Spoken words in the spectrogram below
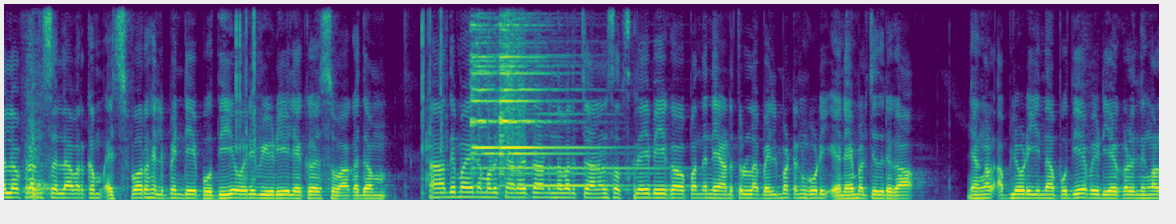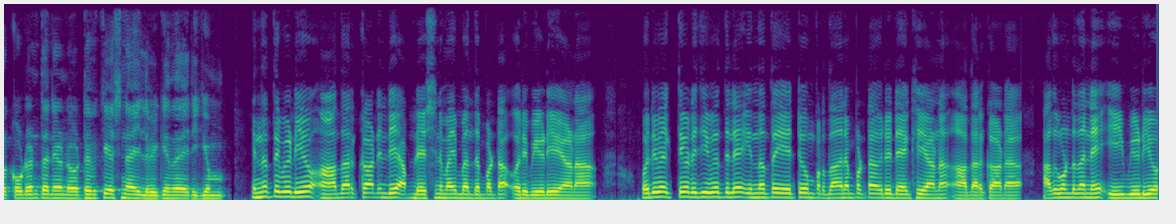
ഹലോ ഫ്രണ്ട്സ് എല്ലാവർക്കും എച്ച് ഫോർ ഹെൽപ്പിന്റെ പുതിയ ഒരു വീഡിയോയിലേക്ക് സ്വാഗതം. ആദ്യമായി നമ്മുടെ ചാനൽ കാണുന്നവർ ചാനൽ സബ്സ്ക്രൈബ് ചെയ്യുക ഒപ്പം തന്നെ അടുത്തുള്ള ബെൽ ബട്ടൺ കൂടി എനേബിൾ ചെയ്തിടുക. ഞങ്ങൾ അപ്ലോഡ് ചെയ്യുന്ന പുതിയ വീഡിയോകൾ നിങ്ങൾക്ക് ഉടൻ തന്നെ നോട്ടിഫിക്കേഷനായി ലഭിക്കുന്നതായിരിക്കും. ഇന്നത്തെ വീഡിയോ ആധാർ കാർഡിന്റെ അപ്ഡേഷനുമായി ബന്ധപ്പെട്ട ഒരു വീഡിയോയാണ്. ഒരു വ്യക്തിയുടെ ജീവിതത്തിലെ ഇന്നത്തെ ഏറ്റവും പ്രധാനപ്പെട്ട ഒരു രേഖയാണ് ആധാർ കാർഡ്. അതുകൊണ്ട് തന്നെ ഈ വീഡിയോ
